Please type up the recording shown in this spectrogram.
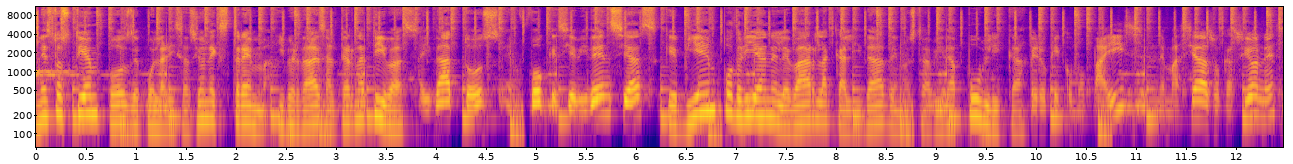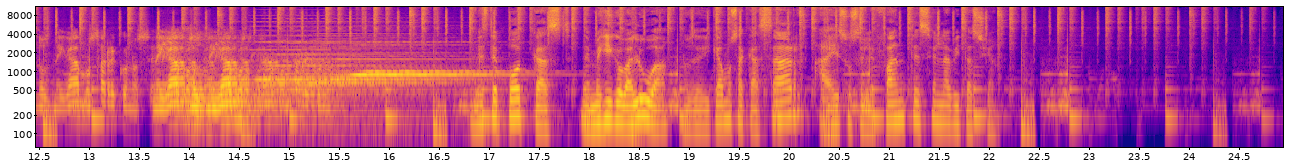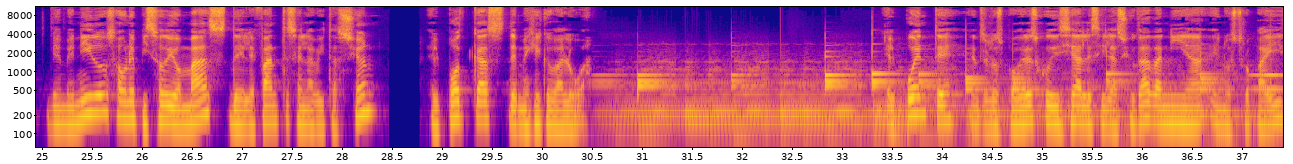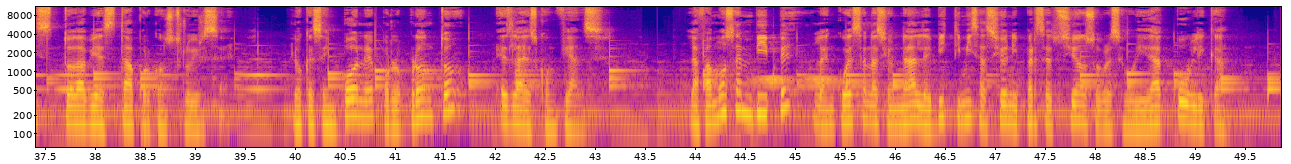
En estos tiempos de polarización extrema y verdades alternativas, hay datos, enfoques y evidencias que bien podrían elevar la calidad de nuestra vida pública, pero que como país, en demasiadas ocasiones, nos negamos a reconocer. Negamos, negamos, negamos a reconocer. En este podcast de México Evalúa nos dedicamos a cazar a esos elefantes en la habitación. Bienvenidos a un episodio más de Elefantes en la Habitación, el podcast de México Evalúa. El puente entre los poderes judiciales y la ciudadanía en nuestro país todavía está por construirse. Lo que se impone, por lo pronto, es la desconfianza. La famosa ENVIPE, la encuesta nacional de victimización y percepción sobre seguridad pública,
